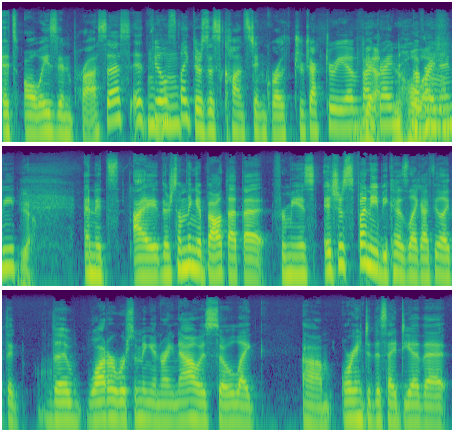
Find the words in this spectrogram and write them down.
it's always in process, it feels like. There's this constant growth trajectory of our, Yeah, whole of our identity. Yeah. And it's I there's something about that that for me is it's just funny because like I feel like the the water we're swimming in right now is so like um, oriented this idea that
